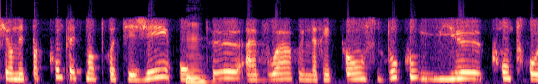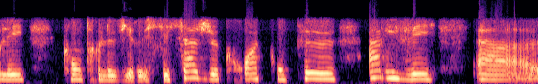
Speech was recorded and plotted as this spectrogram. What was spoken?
si on n'est pas complètement protégé, on hmm. peut avoir une réponse beaucoup mieux contrôlée contre le virus. Et ça, je crois qu'on peut arriver à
